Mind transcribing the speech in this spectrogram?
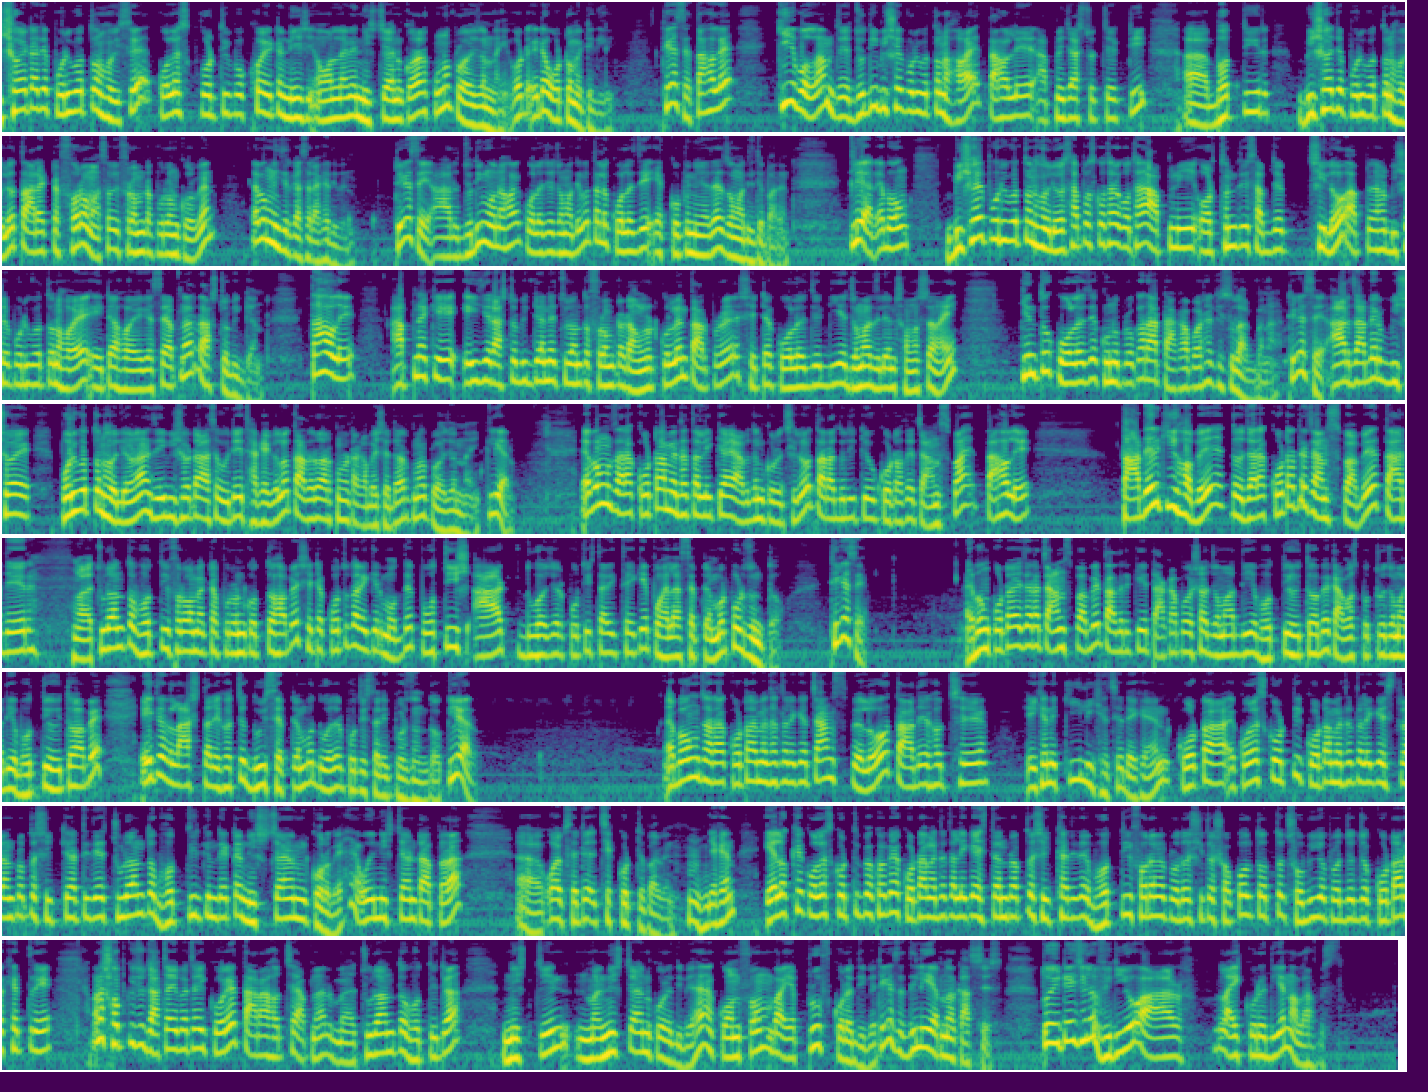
বিষয়টা যে পরিবর্তন হয়েছে কলেজ কর্তৃপক্ষ এটা অনলাইনে নিশ্চয়ন করার কোনো প্রয়োজন নাই। ওটা, এটা অটোমেটিকলি ঠিক আছে? তাহলে কি বললাম যে, যদি বিষয় পরিবর্তন হয়, তাহলে আপনি জাস্ট হচ্ছে একটি ভর্তির বিষয় যে পরিবর্তন হইল, তার একটা ফর্ম আছে, ওই ফর্মটা পূরণ করবেন এবং নিজের কাছে রেখে দিবেন। ঠিক আছে? আর যদি মনে হয় কলেজে জমা দেবে, তাহলে কলেজে এক কপি নিয়ে যায়, জমা দিতে পারেন। ক্লিয়ার এবং বিষয় পরিবর্তন হইলেও সাপোজ কথার কথা, আপনি অর্থনীতি সাবজেক্ট ছিল, আপনার বিষয় পরিবর্তন হয়ে, এইটা হয়ে গেছে আপনার রাষ্ট্রবিজ্ঞান। তাহলে আপনাকে এই যে রাষ্ট্রবিজ্ঞানের চূড়ান্ত ফর্মটা ডাউনলোড করলেন, তারপরে সেটা কলেজে গিয়ে জমা দিলেন, সমস্যা নাই। কিন্তু কলেজে কোনো প্রকার আর টাকা পয়সা কিছু লাগবে না, ঠিক আছে? আর যাদের বিষয়ে পরিবর্তন হইলেও না যে বিষয়টা আছে ওইটাই থাকে গেল, তাদেরও আর কোনো টাকা পয়সা দেওয়ার কোনো প্রয়োজন নাই ক্লিয়ার এবং যারা কোটা মেধা তালিকায় আবেদন করেছিল, তারা যদি কেউ কোটাতে চান্স পায়, তাহলে তাদের কি হবে? তো যারা কোটাতে চান্স পাবে, তাদের চূড়ান্ত ভর্তি ফর্ম একটা পূরণ করতে হবে। সেটা কত তারিখের মধ্যে? পঁচিশ আট দু পঁচিশ তারিখ থেকে পয়লা সেপ্টেম্বর পর্যন্ত। ঠিক আছে? এবং কোটায় যারা চান্স পাবে, তাদেরকে টাকা পয়সা জমা দিয়ে ভর্তি হইতে হবে, কাগজপত্র জমা দিয়ে ভর্তি হইতে হবে। এইটার লাস্ট তারিখ হচ্ছে দুই সেপ্টেম্বর দু হাজার পঁচিশ তারিখ পর্যন্ত। ক্লিয়ার এবং যারা কোটা মেধা তালিকায় চান্স পেল, তাদের হচ্ছে এখানে কি লিখেছে দেখেন? কোটা কলেজ কর্তৃক কোটা মেধা তালিকায় স্থানপ্রাপ্ত শিক্ষার্থীদের চূড়ান্ত ভর্তির কিন্তু একটা নিশ্চয়ন করবে। হ্যাঁ ওই নিশ্চয়নটা আপনারা ওয়েবসাইটে চেক করতে পারবেন। হুম, দেখেন, এ লক্ষ্যে কলেজ কর্তৃপক্ষকে কোটা মেধা তালিকায় স্থানপ্রাপ্ত শিক্ষার্থীদের ভর্তি ফরমে প্রদর্শিত সকল তথ্য, ছবি ও প্রযোজ্য কোটার ক্ষেত্রে মানে সব কিছু যাচাই বাছাই করে তারা হচ্ছে আপনার চূড়ান্ত ভর্তিটা নিশ্চিন মানে নিশ্চয়ন করে দিবে হ্যাঁ কনফার্ম বা অ্যাপ্রুভ করে দিবে, ঠিক আছে? দিলেই আপনার কাজ শেষ। তো এটাই ছিল ভিডিও আর লাইক করে দিয়ে আল্লাহ হাফিজ।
